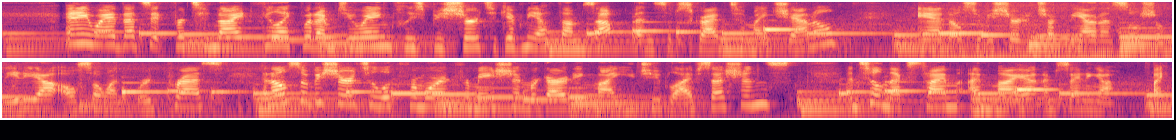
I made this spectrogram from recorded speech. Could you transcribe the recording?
Anyway, that's it for tonight. If you like what I'm doing, please be sure to give me a thumbs up and subscribe to my channel. And also be sure to check me out on social media, also on WordPress. And also be sure to look for more information regarding my YouTube live sessions. Until next time, I'm Maya and I'm signing out. Bye.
